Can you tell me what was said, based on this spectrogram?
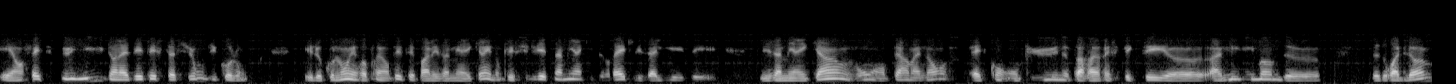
est en fait uni dans la détestation du colon et le colon est représenté par les Américains. Et donc les Sud-Vietnamiens, qui devraient être les alliés des, Américains, vont en permanence être corrompus, ne pas respecter euh, un minimum de, droits de l'homme.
